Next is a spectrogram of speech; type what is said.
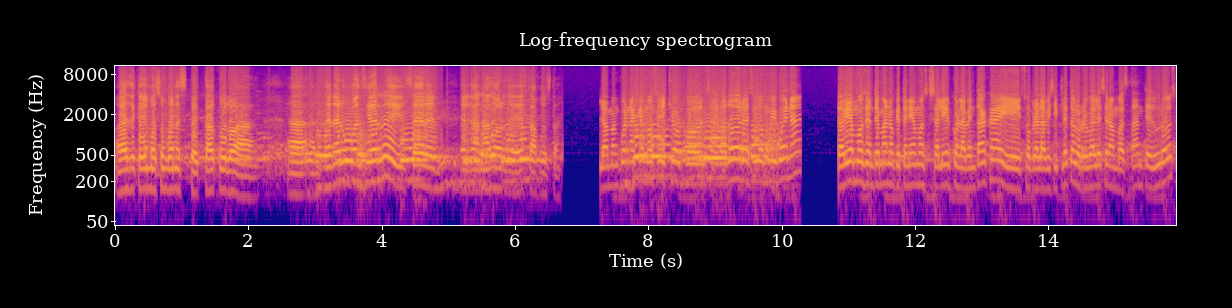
a veces queremos un buen espectáculo a, tener un buen cierre y ser el, el ganador de esta justa. La mancuerna que hemos hecho con Salvador ha sido muy buena. Sabíamos de antemano que teníamos que salir con la ventaja y sobre la bicicleta los rivales eran bastante duros.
